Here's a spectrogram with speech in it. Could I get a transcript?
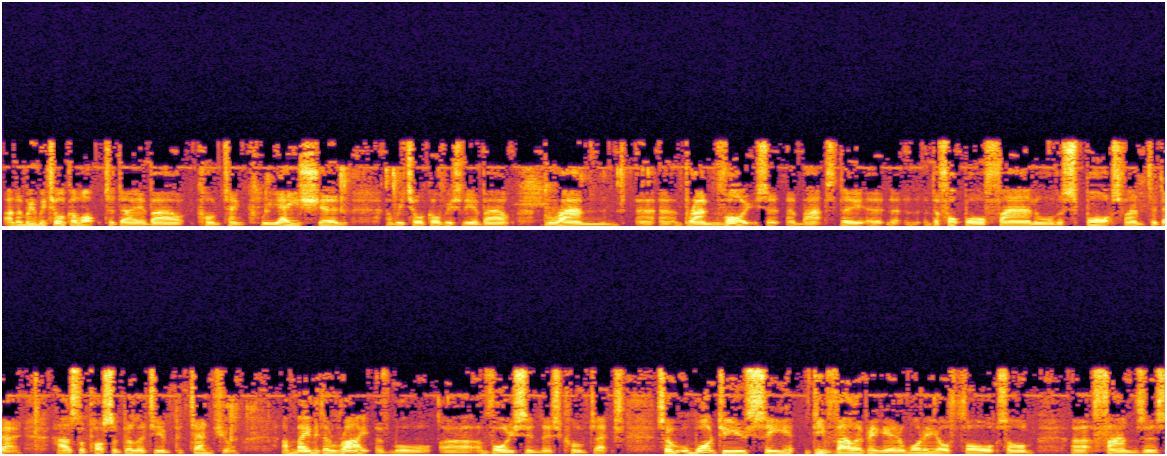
And I mean, we talk a lot today about content creation, and we talk obviously about brand uh, uh, brand voice, and, and perhaps the, uh, the football fan or the sports fan today has the possibility and potential. And maybe the right of more uh, voice in this context. So, what do you see developing here, and what are your thoughts on uh, fans as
